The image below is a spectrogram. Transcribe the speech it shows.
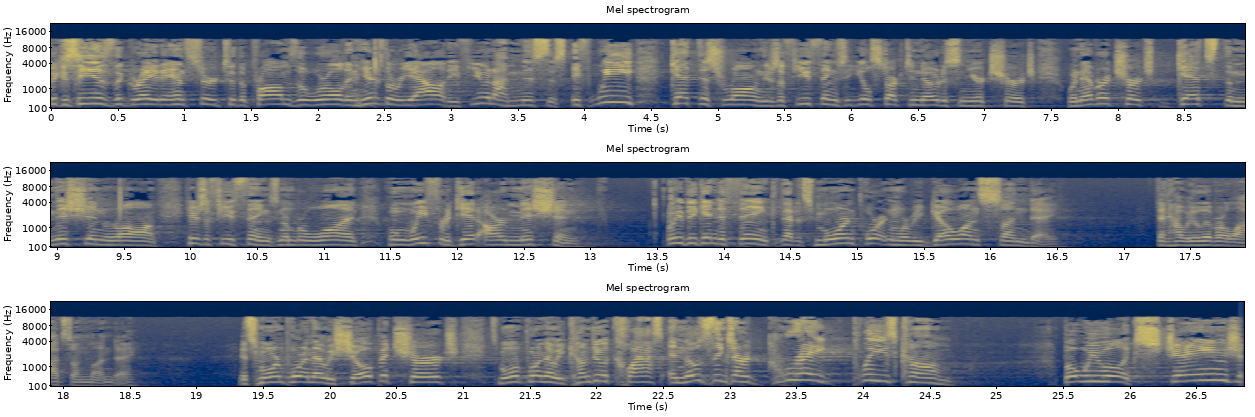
Because he is the great answer to the problems of the world. And here's the reality. If you and I miss this, if we get this wrong, there's a few things that you'll start to notice in your church. Whenever a church gets the mission wrong, here's a few things. Number one, when we forget our mission, we begin to think that it's more important where we go on Sunday than how we live our lives on Monday. It's more important that we show up at church. It's more important that we come to a class, and those things are great. Please come. But we will exchange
